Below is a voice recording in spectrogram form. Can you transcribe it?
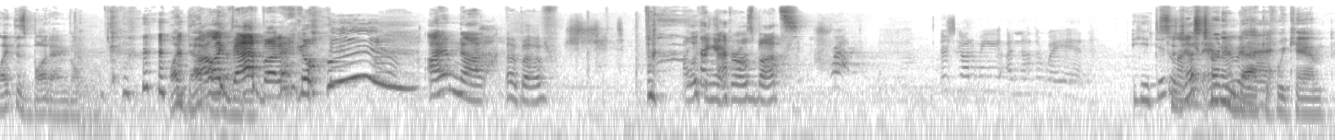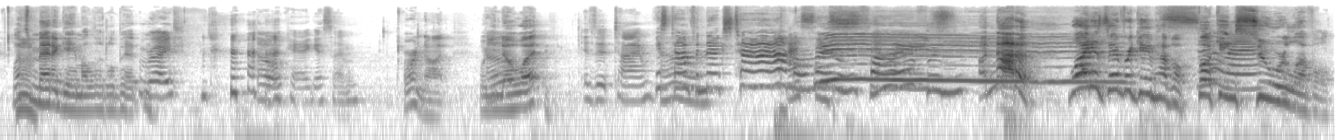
Like this butt angle. Like that. I like butt that butt angle. I am not above looking at girls' butts. crap. There's got to be another way in. he did angle. like Suggest it. Turning back that. if we can. Let's hmm. metagame a little bit. Right. Oh, okay. I guess I'm. Or not. Well, you Oh. know what? Is it time? It's Oh. time for oh. next time. I on see Rainbow Another. Why does every game have a fucking Sewer. sewer level?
